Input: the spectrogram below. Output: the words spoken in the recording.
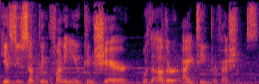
gives you something funny you can share with other IT professionals.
